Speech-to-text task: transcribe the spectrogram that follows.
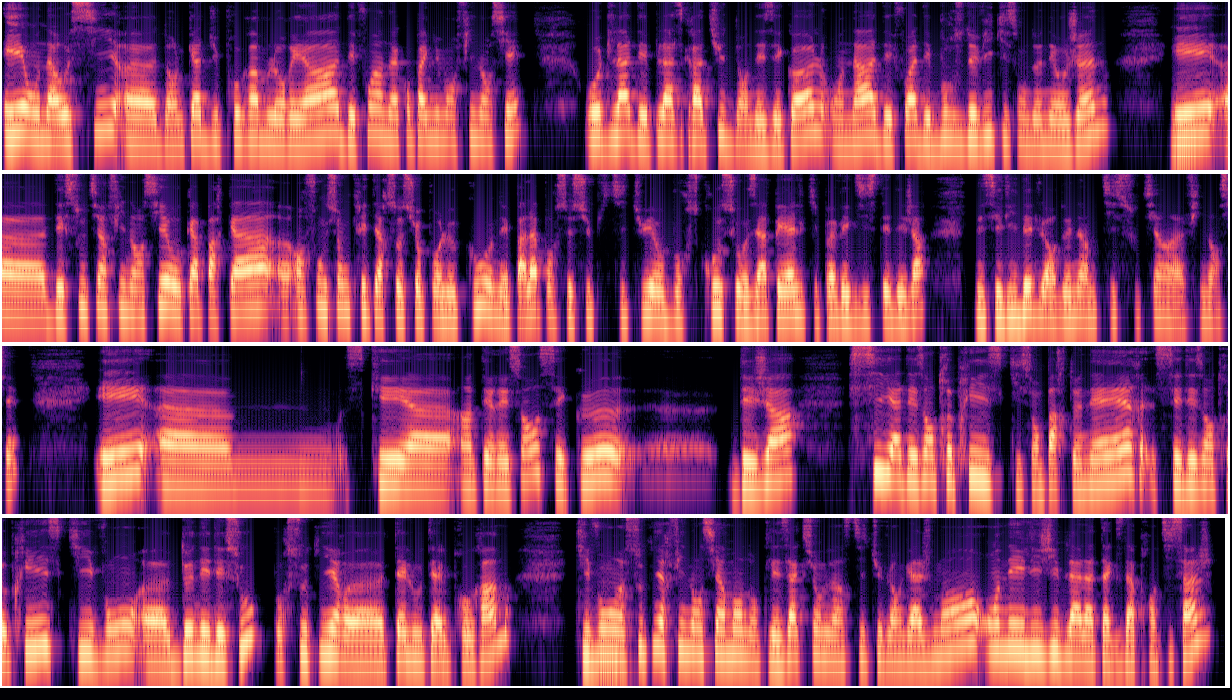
Et on a aussi, euh, dans le cadre du programme lauréat, des fois un accompagnement financier. Au-delà des places gratuites dans des écoles, on a des fois des bourses de vie qui sont données aux jeunes mmh. et euh, des soutiens financiers au cas par cas, euh, en fonction de critères sociaux pour le coup. On n'est pas là pour se substituer aux bourses Crous ou aux APL qui peuvent exister déjà, mais c'est l'idée de leur donner un petit soutien financier. Et ce qui est intéressant, c'est que déjà, s'il y a des entreprises qui sont partenaires, c'est des entreprises qui vont euh, donner des sous pour soutenir euh, tel ou tel programme, qui vont mmh. soutenir financièrement donc les actions de l'Institut de l'engagement. On est éligible à la taxe d'apprentissage.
